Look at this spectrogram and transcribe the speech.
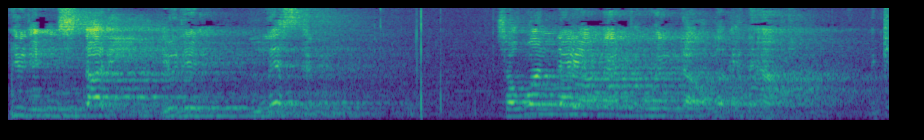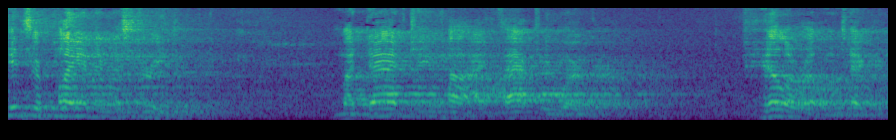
You didn't study. You didn't listen. So one day I'm at the window looking out. The kids are playing in the street. My dad came by, factory worker, pillar of integrity.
